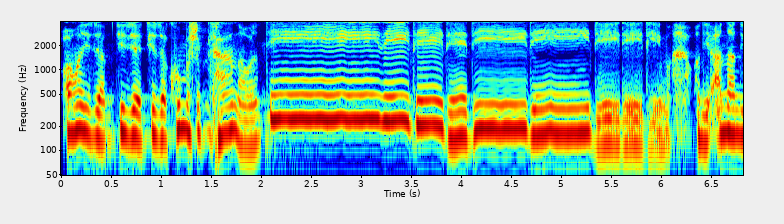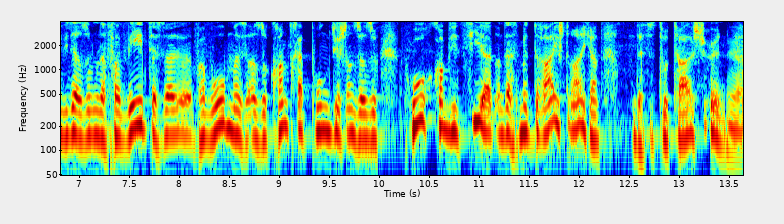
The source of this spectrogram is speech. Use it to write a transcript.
auch mal diese, diese, dieser komische Kanal. Und die anderen, die wieder so verwebt, das war verwoben ist, also kontrapunktisch und so, so hochkompliziert und das mit drei Streichern. Und das ist total schön. Ja.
